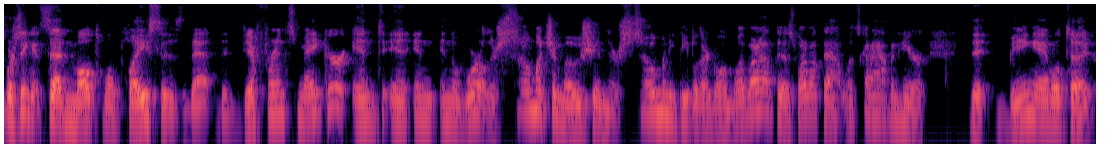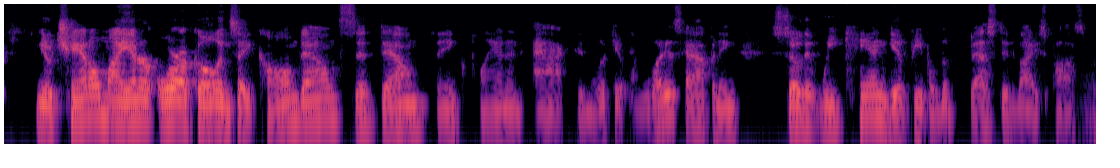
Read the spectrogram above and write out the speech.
we're seeing it said in multiple places that the difference maker in, in, in the world, there's so much emotion. There's so many people that are going, what about this? What about that? What's going to happen here? That being able to, you know, channel my inner oracle and say, calm down, sit down, think, plan, and act, and look at what is happening so that we can give people the best advice possible.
